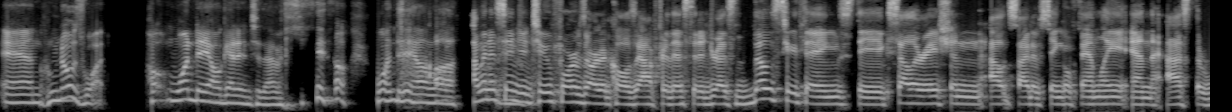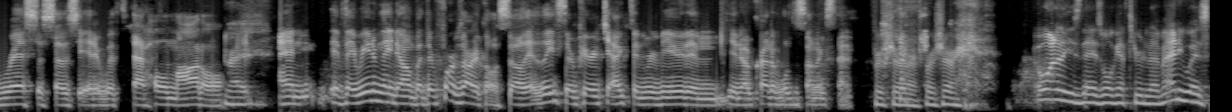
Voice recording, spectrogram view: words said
and who knows what? One day I'll get into you know, one day I'll. Uh, I'm going to send you two Forbes articles after this that address those two things: the acceleration outside of single family and the ask the risks associated with that whole model. Right. And if they read them, they don't. But they're Forbes articles, so at least they're peer checked and reviewed, and you know, credible to some extent. For sure. For sure. one of these days we'll get through to them. Anyways,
